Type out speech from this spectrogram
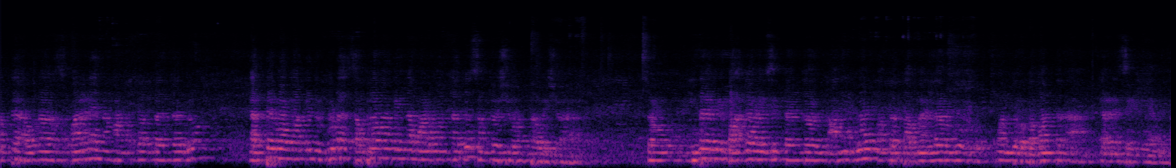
ಮತ್ತೆ ಅವರ ಸ್ಮರಣೆಯನ್ನ ಮಾಡುವಂತದ್ದು ಕರ್ತವ್ಯವಾಗಿದ್ದು ಕೂಡ ಸಂಭ್ರಮದಿಂದ ಮಾಡುವಂತದ್ದು ಸಂತೋಷಿಸುವಂತ ವಿಷಯ. ಸೊ ಇದರಲ್ಲಿ ಭಾಗವಹಿಸಿದ್ದು ನಮಗೂ ಮತ್ತು ತಮ್ಮೆಲ್ಲರಿಗೂ ಒಂದು ಭಗವಂತನ ಕರುಣೆ ಅಂತ.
